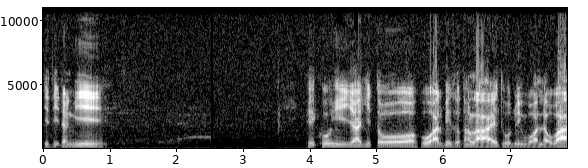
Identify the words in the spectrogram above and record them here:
อิติดังนี้ภิกขุหิยาจิโต ผู้อันภิกษุทั้งหลายทูลวิงวอนแล้วว่า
